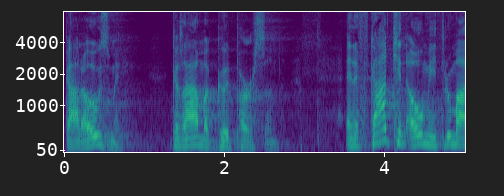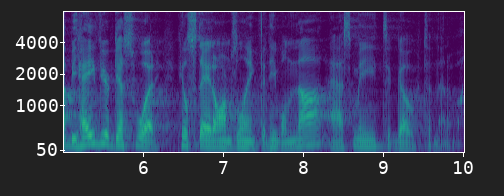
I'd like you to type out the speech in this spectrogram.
God owes me. because I'm a good person. And if God can owe me through my behavior, guess what? He'll stay at arm's length and he will not ask me to go to Nineveh.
